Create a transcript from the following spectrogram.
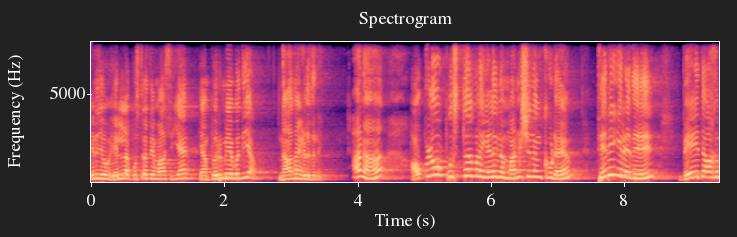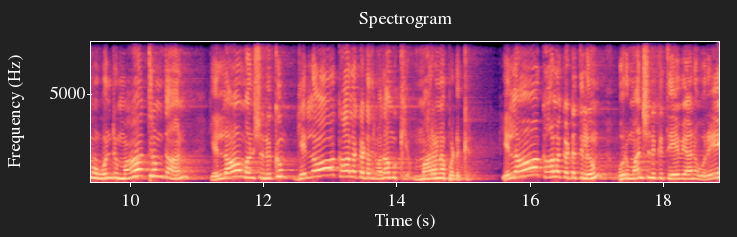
என்ன செய்வோம் எல்லா புஸ்தகத்தையும் வாசிக்க என் பெருமையை பத்தியா? நான் தான் எழுதினேன். ஆனால் அவ்வளோ புஸ்தகங்களை எழுதின மனுஷனும் கூட தெரிகிறது வேதாகமம் ஒன்று மாத்திரம்தான் எல்லா மனுஷனுக்கும் எல்லா காலகட்டத்திலும் அதான் முக்கியம் மரணப்படுக்க. எல்லா காலகட்டத்திலும் ஒரு மனுஷனுக்கு தேவையான ஒரே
